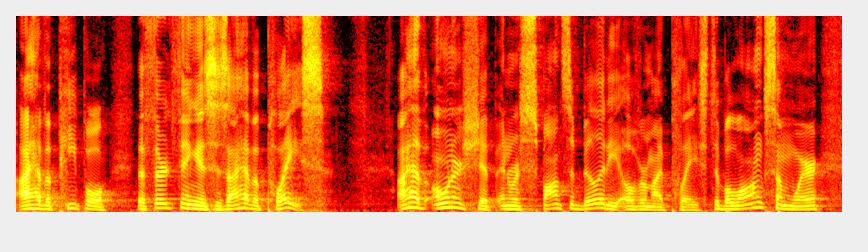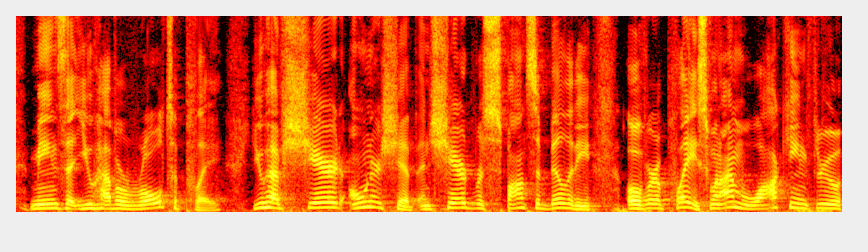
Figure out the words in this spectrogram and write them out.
I have a people. The third thing is, is I have a place. I have ownership and responsibility over my place. To belong somewhere means that you have a role to play. You have shared ownership and shared responsibility over a place. When I'm walking through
